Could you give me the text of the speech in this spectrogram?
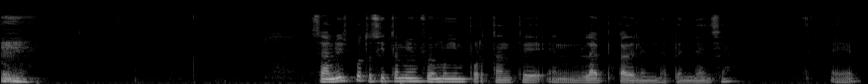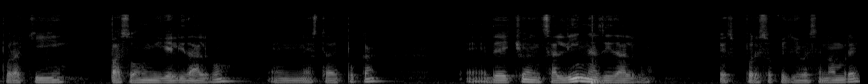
San Luis Potosí también fue muy importante en la época de la independencia. Eh, por aquí pasó Miguel Hidalgo en esta época. Eh, de hecho, en Salinas de Hidalgo, es por eso que lleva ese nombre,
